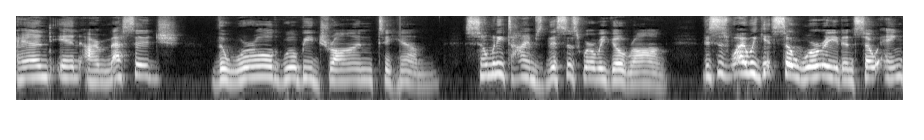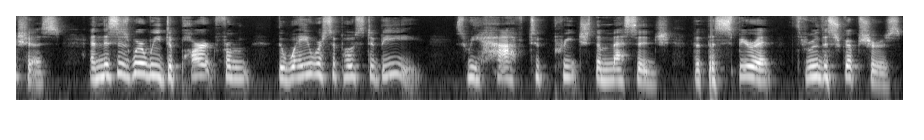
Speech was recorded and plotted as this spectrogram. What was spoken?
and in our message, the world will be drawn to him. So many times, this is where we go wrong. This is why we get so worried and so anxious. And this is where we depart from the way we're supposed to be. So we have to preach the message that the Spirit, through the scriptures,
